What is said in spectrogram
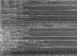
Mm-hmm.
